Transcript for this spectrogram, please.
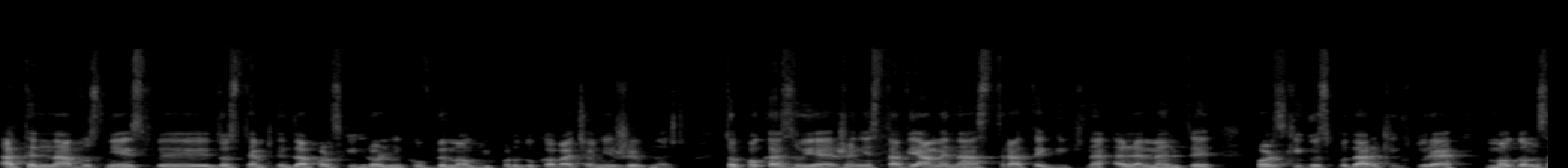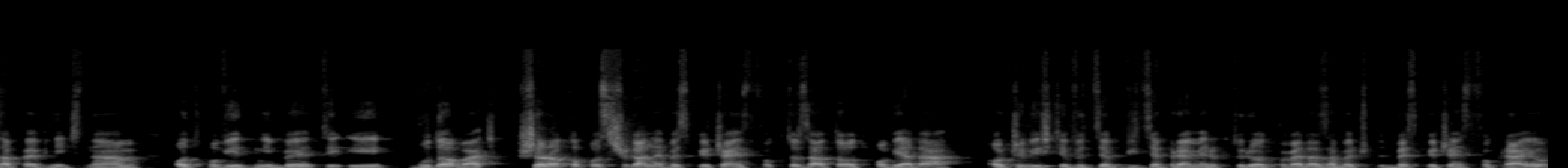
a ten nawóz nie jest y, dostępny dla polskich rolników, by mogli produkować oni żywność. To pokazuje, że nie stawiamy na strategiczne elementy polskiej gospodarki, które mogą zapewnić nam odpowiedni byt i budować szeroko postrzegane bezpieczeństwo. Kto za to odpowiada? Oczywiście wice, wicepremier, który odpowiada za be- bezpieczeństwo kraju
